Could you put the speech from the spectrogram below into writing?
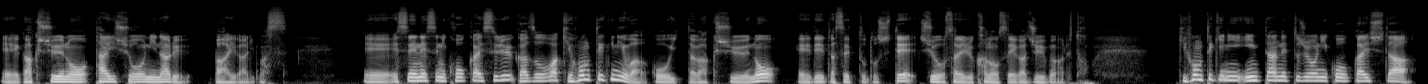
えー学習の対象になる場合があります。えー SNS に公開する画像は基本的にはこういった学習のデータセットとして使用される可能性が十分あると。基本的にインターネット上に公開した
